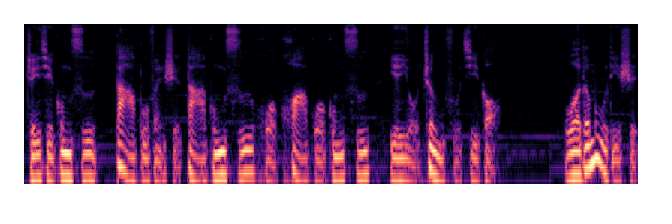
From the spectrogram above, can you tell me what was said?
这些公司大部分是大公司或跨国公司，也有政府机构。我的目的是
